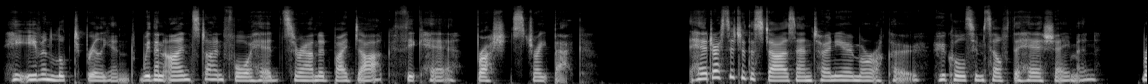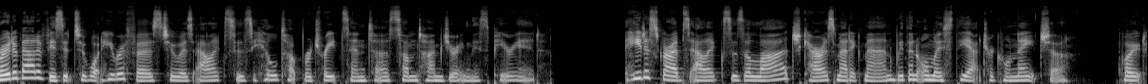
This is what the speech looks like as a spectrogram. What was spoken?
He even looked brilliant, with an Einstein forehead surrounded by dark, thick hair brushed straight back. Hairdresser to the stars Antonio Morocco, who calls himself the hair shaman, wrote about a visit to what he refers to as Alex's Hilltop Retreat Centre sometime during this period. He describes Alex as a large, charismatic man with an almost theatrical nature. Quote,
